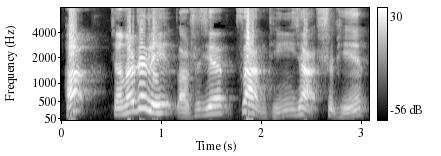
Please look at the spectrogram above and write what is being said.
好，讲到这里，老师先暂停一下视频。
